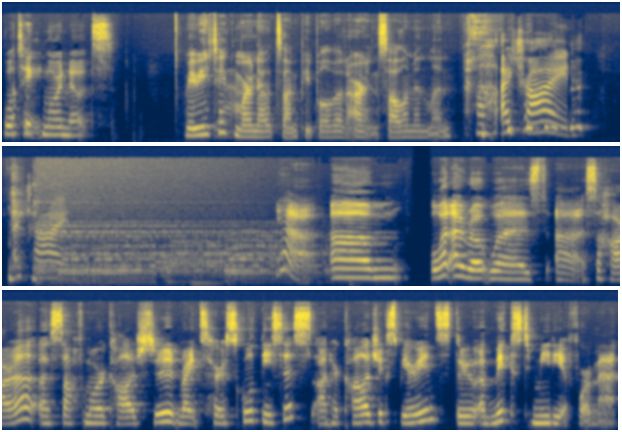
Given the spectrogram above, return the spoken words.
We'll okay. take more notes. Maybe take yeah. more notes on people that aren't Solomon Lin. uh, I tried. I tried. Yeah. Um, what I wrote was uh, Sahara, a sophomore college student, writes her school thesis on her college experience through a mixed media format,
